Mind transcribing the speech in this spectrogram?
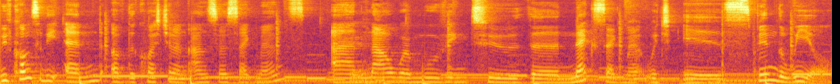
We've come to the end of the question and answer segments, and now we're moving to the next segment, which is spin the wheel.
